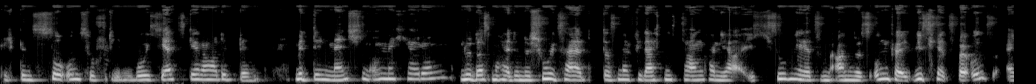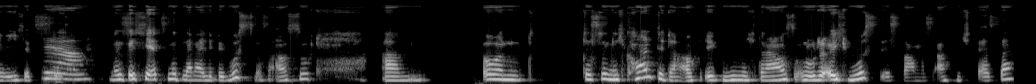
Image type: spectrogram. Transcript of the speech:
ich bin so unzufrieden, wo ich jetzt gerade bin mit den Menschen um mich herum. Nur, dass man halt in der Schulzeit, dass man vielleicht nicht sagen kann, ja, ich suche mir jetzt ein anderes Umfeld, wie es jetzt bei uns eigentlich jetzt ja. ist. Dass ich jetzt mittlerweile bewusst was aussucht. Ähm, und deswegen, ich konnte da auch irgendwie nicht raus oder ich wusste es damals auch nicht besser.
